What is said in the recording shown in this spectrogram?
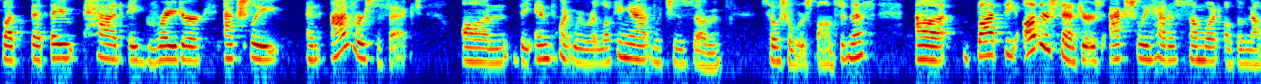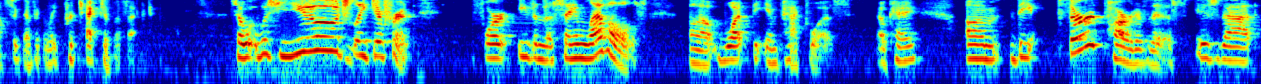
but that they had a greater, actually, an adverse effect on the endpoint we were looking at, which is um, social responsiveness. Uh, but the other centers actually had a somewhat, although not significantly, protective effect. So it was hugely different for even the same levels uh, what the impact was. Okay. Um, the third part of this is that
